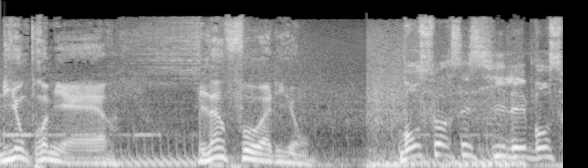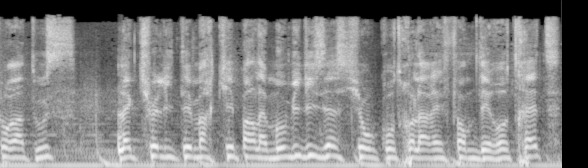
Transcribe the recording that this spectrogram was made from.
Lyon Première, l'info à Lyon. Bonsoir Cécile et bonsoir à tous. L'actualité marquée par la mobilisation contre la réforme des retraites.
